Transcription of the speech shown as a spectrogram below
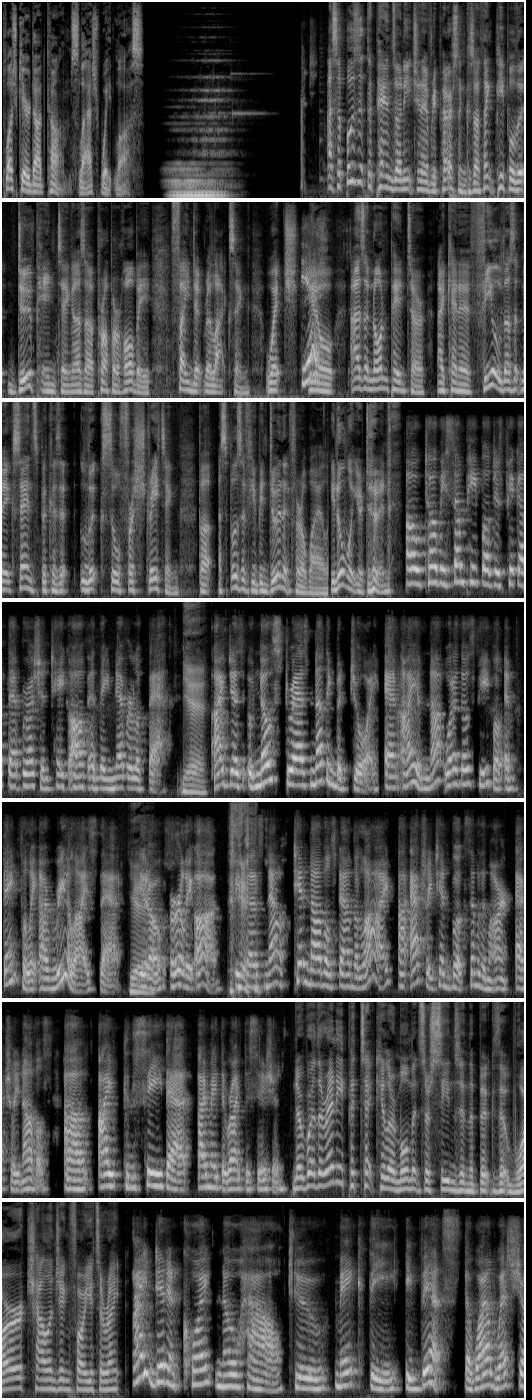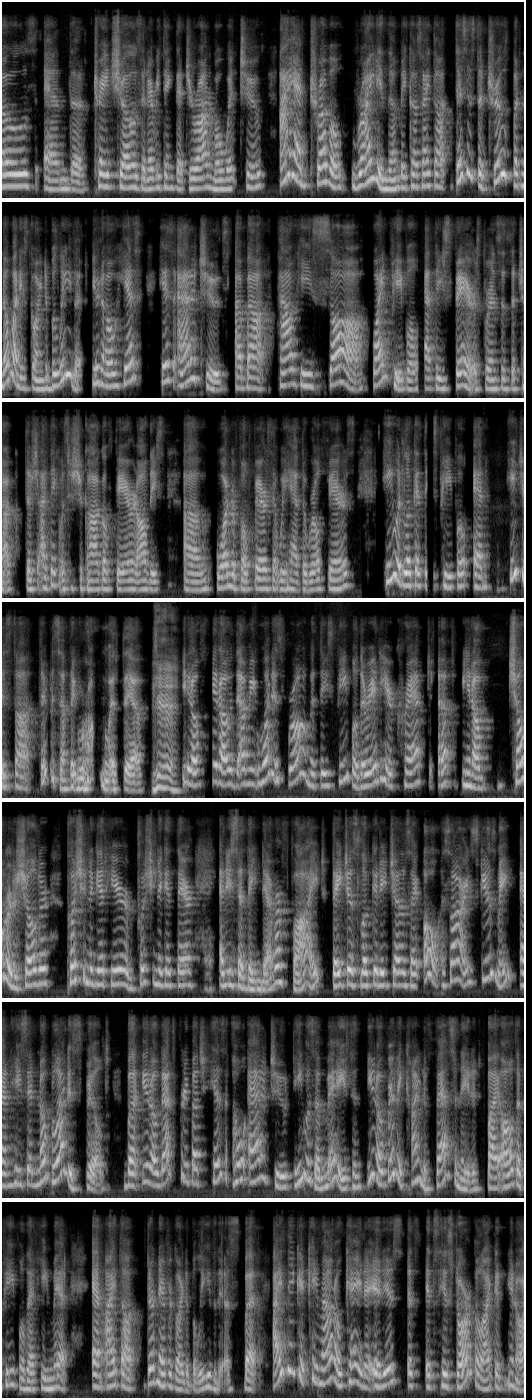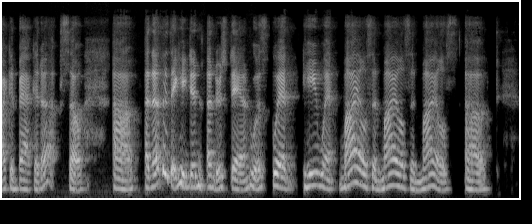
plushcare.com slash weight loss. I suppose it depends on each and every person because I think people that do painting as a proper hobby find it relaxing, which, Yes. you know, as a non painter, I kind of feel doesn't make sense because it looks so frustrating. But I suppose if you've been doing it for a while, you know what you're doing. Oh, Toby, some people just pick up that brush and take off and they never look back. Yeah. I just, no stress, nothing but joy. And I am not one of those people. And thankfully, I realized that, Yeah. you know, early on, because now 10 novels down the line, uh, actually 10 books, some of them aren't actually novels. Uh, I can see that I made the right decision. Now, were there any particular moments or scenes in the book that were challenging for you to write? I didn't quite know how to make the events, the Wild West shows and the trade shows and everything that Geronimo went to. I had trouble writing them because I thought this is the truth, but nobody's going to believe it. You know, his his attitudes about how he saw white people at these fairs, for instance, the Chuck, the, I think it was the Chicago Fair and all these uh, wonderful fairs that we have, the World Fairs. He would look at these people and he just thought there was something wrong with them Yeah. you know, you know, I mean, what is wrong with these people? They're in here cramped up, you know, shoulder to shoulder, pushing to get here and pushing to get there. And he said they never fight. They just look at each other and say, "Oh, sorry, excuse me." And he said no blood is spilled. But you know, that's pretty much his whole attitude. He was amazed and you know, really kind of fascinated by all the people that he met. And I thought they're never going to believe this, but I think it came out okay. It is it's it's historical. I could you know I could back it up. So uh, another thing he didn't understand was when he went miles and miles and miles uh,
